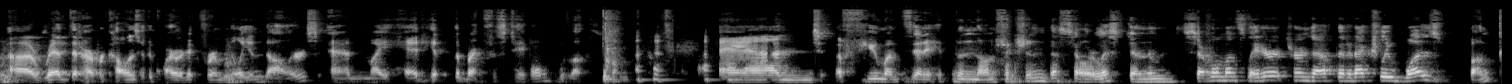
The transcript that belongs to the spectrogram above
uh, read that HarperCollins had acquired it for a million dollars, and my head hit the breakfast table with a thump. and a few months, and it hit the nonfiction bestseller list. And then several months later, it turns out that it actually was bunk.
